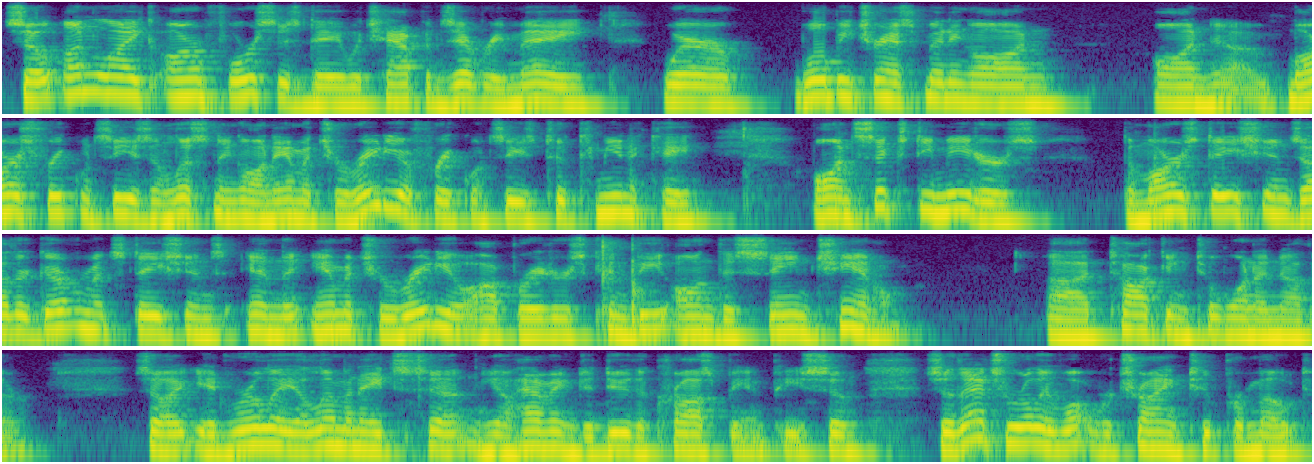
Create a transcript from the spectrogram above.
So, unlike Armed Forces Day, which happens every May, where we'll be transmitting on on uh, Mars frequencies and listening on amateur radio frequencies to communicate on 60 meters, the Mars stations, other government stations, and the amateur radio operators can be on the same channel, uh, talking to one another. So it, it really eliminates uh, you know having to do the crossband piece. So so that's really what we're trying to promote.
